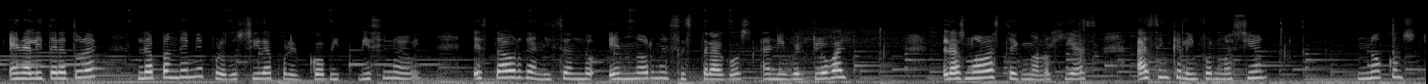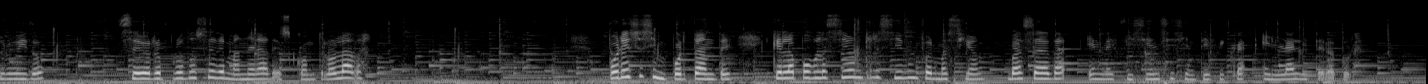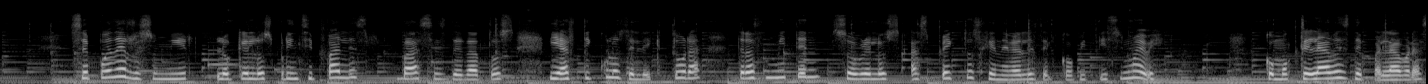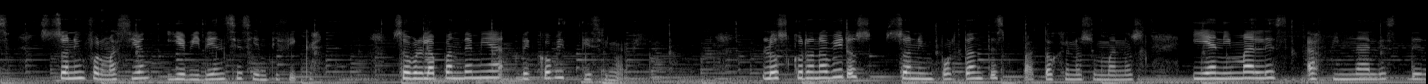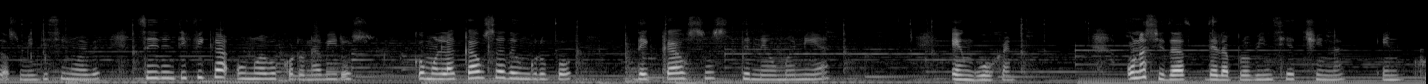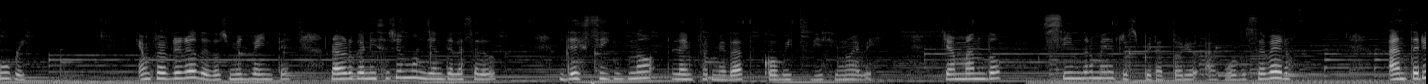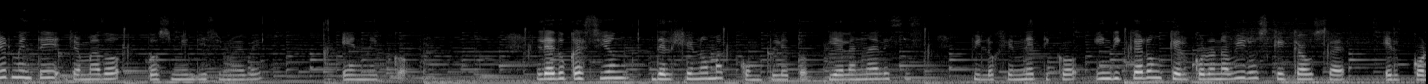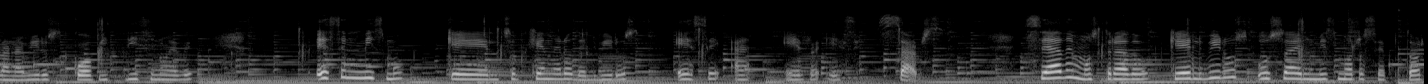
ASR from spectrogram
en la literatura, la pandemia producida por el COVID-19 está organizando enormes estragos a nivel global. Las nuevas tecnologías hacen que la información no construida se reproduce de manera descontrolada. Por eso es importante que la población reciba información basada en la eficiencia científica en la literatura. se puede resumir lo que los principales bases de datos y artículos de lectura transmiten sobre los aspectos generales del COVID-19. Como claves de palabras son información y evidencia científica sobre la pandemia de COVID-19. Los coronavirus son importantes patógenos humanos y animales a finales de 2019 se identifica un nuevo coronavirus como la causa de un grupo de casos de neumonía en Wuhan, una ciudad de la provincia china en Hubei. En febrero de 2020, la Organización Mundial de la Salud designó la enfermedad COVID-19, llamando síndrome respiratorio agudo severo anteriormente llamado 2019 NCOV. La educación del genoma completo y el análisis filogenético indicaron que el coronavirus que causa el coronavirus COVID-19 es el mismo que el subgénero del virus SARS, SARS. Se ha demostrado que el virus usa el mismo receptor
